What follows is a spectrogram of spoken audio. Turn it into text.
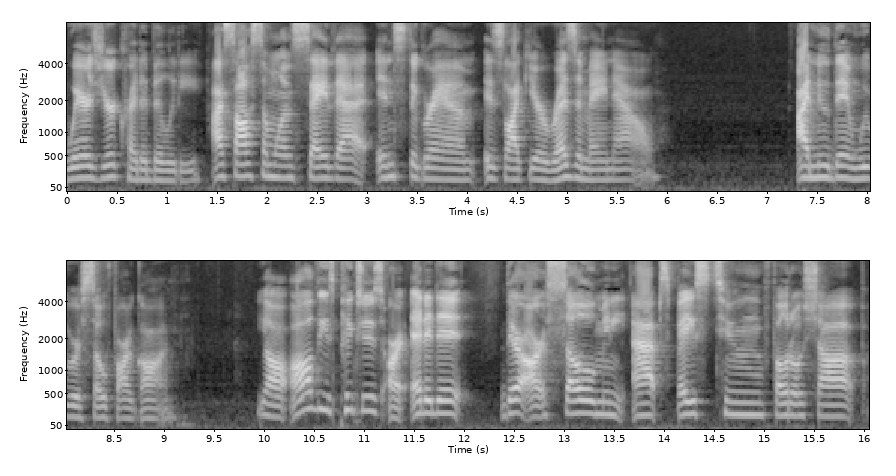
Where's your credibility? I saw someone say that Instagram is like your resume now. I knew then we were so far gone. Y'all, all these pictures are edited. There are so many apps Facetune, Photoshop,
